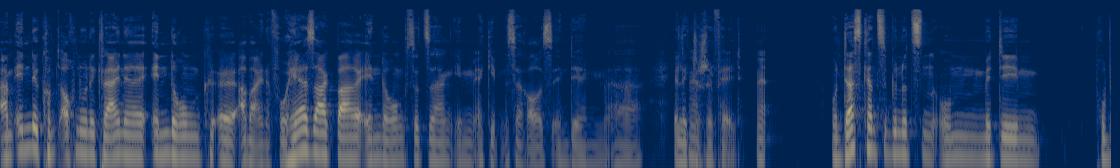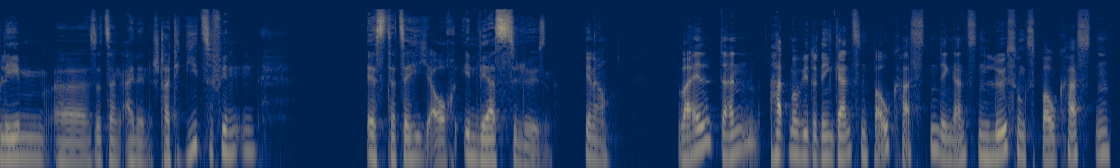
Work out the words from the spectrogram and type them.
am Ende kommt auch nur eine kleine Änderung, äh, aber eine vorhersagbare Änderung sozusagen im Ergebnis heraus in dem äh, elektrischen ja. Feld. Ja. Und das kannst du benutzen, um mit dem Problem äh, sozusagen eine Strategie zu finden, es tatsächlich auch invers zu lösen. Genau. Weil dann hat man wieder den ganzen Baukasten, den ganzen Lösungsbaukasten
